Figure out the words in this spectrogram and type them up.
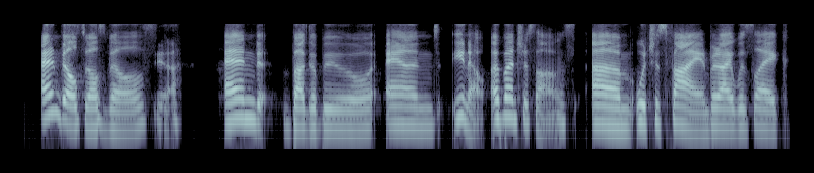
and Bills, Bills, Bills. Yeah. And Bugaboo and you know a bunch of songs, um, which is fine. But I was like,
